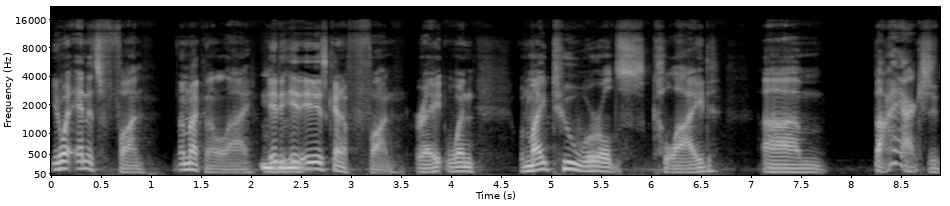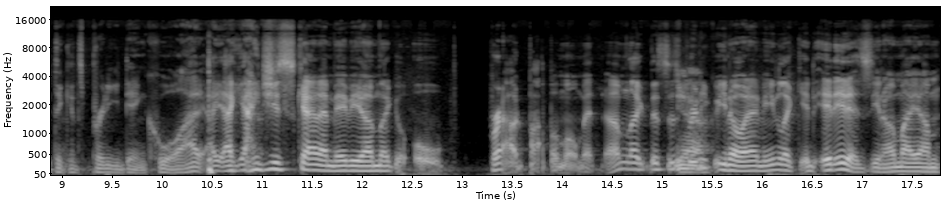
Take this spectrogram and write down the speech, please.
You know what? And it's fun. I'm not gonna lie. Mm-hmm. It, it is kind of fun, right? When when my two worlds collide, um, I actually think it's pretty dang cool. I I, I just kind of maybe I'm like, oh, proud papa moment. I'm like, this is yeah. pretty. Cool. You know what I mean? Like it, it is. You know, my um,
